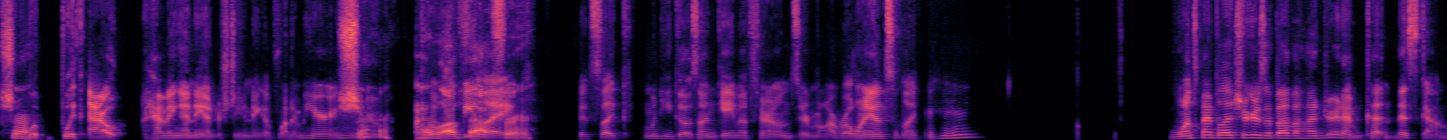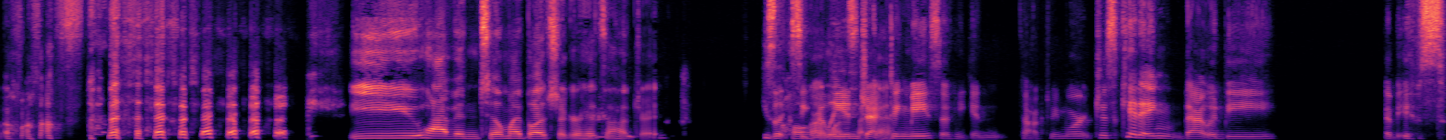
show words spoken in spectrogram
Sure, w without having any understanding of what I'm hearing, you know? sure. I love be that like, for it's like when he goes on Game of Thrones or Marvel I'm like, mm-hmm. Once my blood sugar's above 100, I'm cutting this combo off. You have until my blood sugar hits 100. He's like Hold secretly one second. injecting me so he can talk to me more. Just kidding. That would be abuse.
